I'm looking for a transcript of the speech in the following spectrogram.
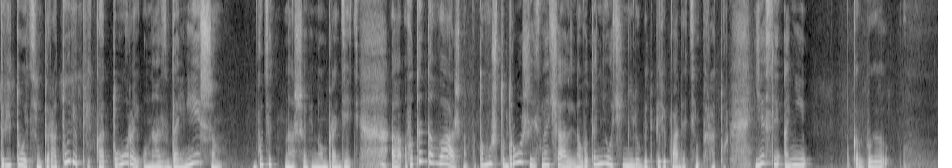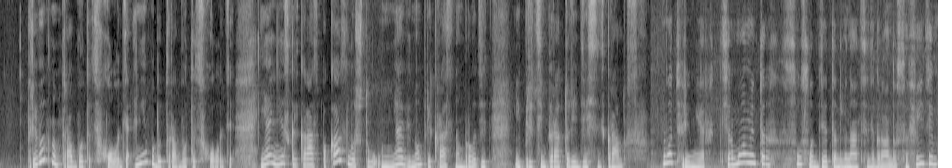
при той температуре, при которой у нас в дальнейшем будет наше вино бродить. А, вот это важно, потому что дрожжи изначально, вот они очень не любят перепады температур. Если они как бы привыкнут работать в холоде, они будут работать в холоде. Я несколько раз показывала, что у меня вино прекрасно бродит и при температуре 10 градусов. Вот пример. Термометр, сусло где-то 12 градусов. Видим,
